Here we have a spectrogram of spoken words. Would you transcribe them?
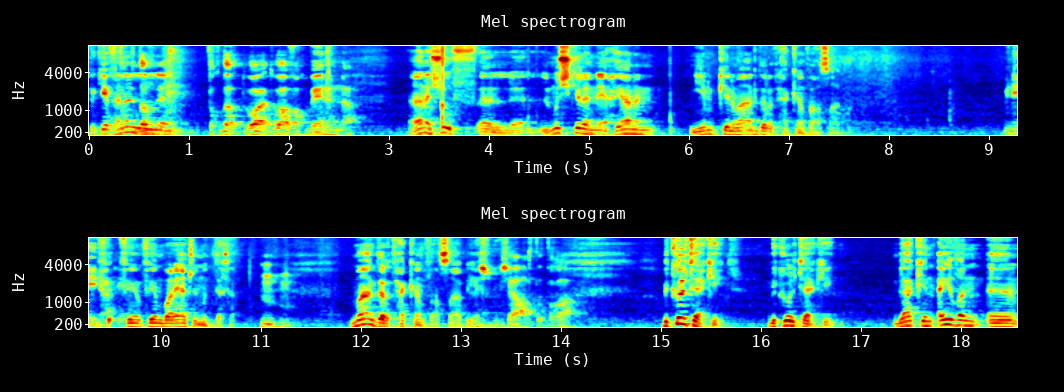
فكيف أنا تقدر تقدر توا- توافق بين الناس؟ أنا أشوف ال- المشكلة إني أحيانا يمكن ما أقدر أتحكم في أعصابي من أي ناحية؟ في في مباريات المنتخب. ما أقدر أتحكم في اعصابي ليش مشاعر تطغى؟ بكل تأكيد بكل تأكيد. لكن أيضا آه،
